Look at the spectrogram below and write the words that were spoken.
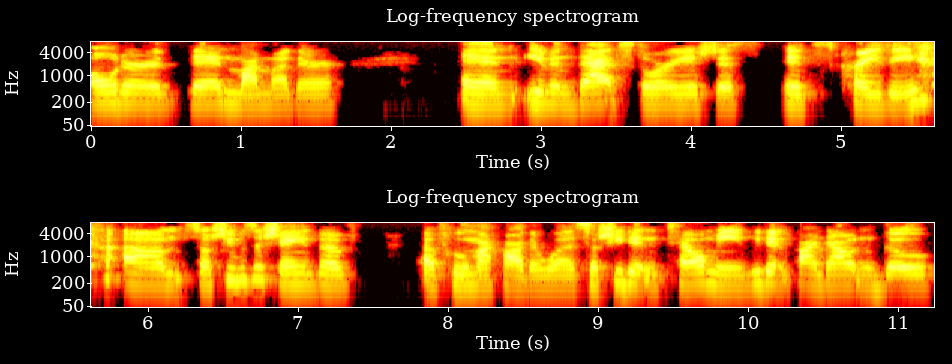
older than my mother and even that story is just it's crazy. Um, so she was ashamed of of who my father was. So she didn't tell me. We didn't find out and go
